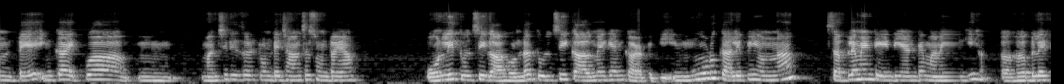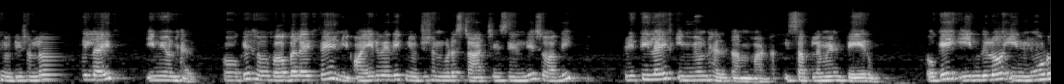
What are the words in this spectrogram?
ఉంటే ఇంకా ఎక్కువ మంచి రిజల్ట్ ఉండే ఛాన్సెస్ ఉంటాయా? ఓన్లీ తులసి కాకుండా తులసి కాల్మేగ్ అండ్ కాటుకి ఈ మూడు కలిపి ఉన్న సప్లిమెంట్ ఏంటి అంటే మనకి హెర్బల్ లైఫ్ న్యూట్రిషన్లో life immune health. Okay? So Herbalife ayurvedic nutrition కూడా స్టార్ట్ చేసింది. సో అది ప్రితి లైఫ్ ఇమ్యూన్ హెల్త్ అన్నమాట. ఈ సప్లిమెంట్ పేరు. ఓకే? ఇందులో ఈ మూడు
